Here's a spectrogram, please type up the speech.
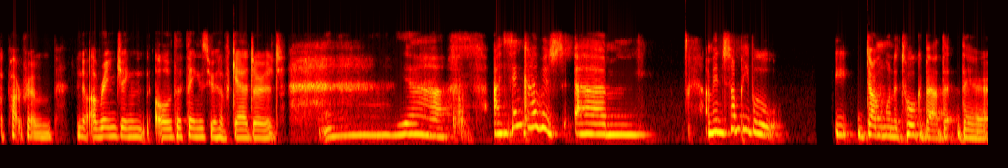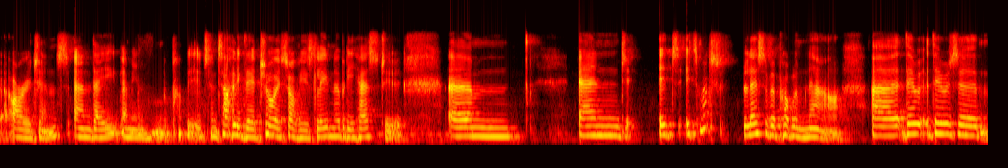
apart from you know arranging all the things you have gathered? Uh, yeah, I think I was. Um, I mean, some people don't want to talk about the, their origins, and they. I mean, it's entirely their choice. Obviously, nobody has to, um, and it's it's much less of a problem now. Uh, there there is a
